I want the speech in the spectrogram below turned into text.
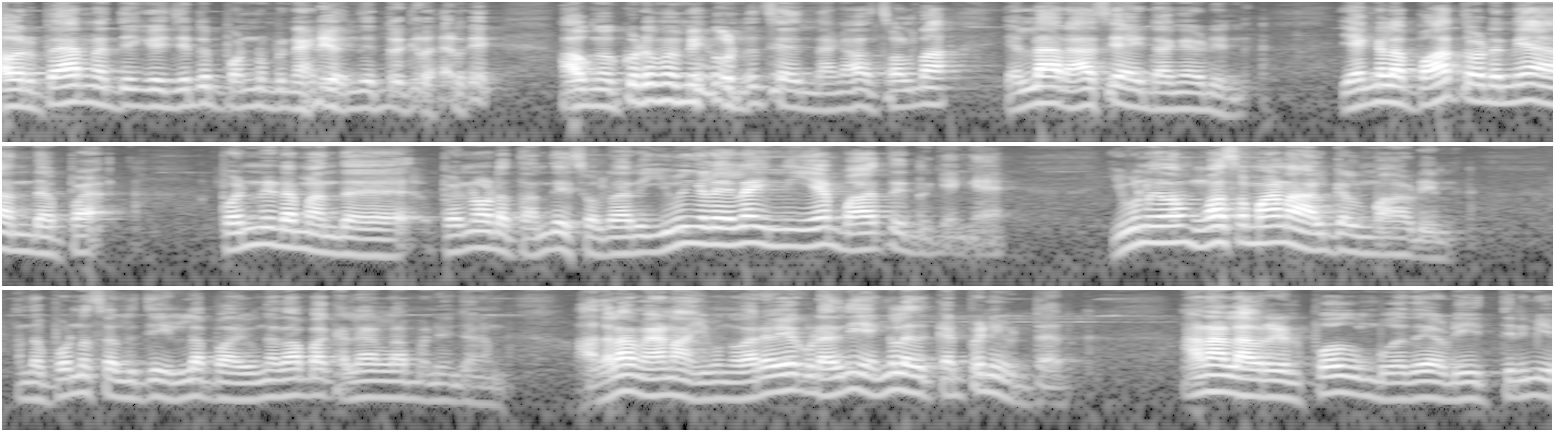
அவர் பேரனை தூக்கி வச்சுட்டு பொண்ணு பின்னாடி வந்துட்டு இருக்கிறாரு அவங்க குடும்பமே ஒன்று சேர்ந்தாங்க. அவன் சொல்கிறான் எல்லாம் ராசி ஆகிட்டாங்க அப்படின்னு. எங்களை பார்த்த உடனே அந்த ப பெண்ணிடம் அந்த பெண்ணோட தந்தை சொல்கிறாரு இவங்களையெல்லாம் இன்னும் ஏன் பார்த்துட்டு இருக்கீங்க இவனுங்க தான் மோசமான ஆட்கள்மா அப்படின்னு. அந்த பொண்ணு சொல்லிச்சு இல்லைப்பா இவங்க தான்ப்பா கல்யாணம்லாம் பண்ணி வச்சாங்க அதெல்லாம் வேணாம் இவங்க வரவே கூடாதுன்னு எங்களை அது கட் பண்ணி விட்டார். ஆனால் அவர்கள் போகும்போது அப்படியே திரும்பி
